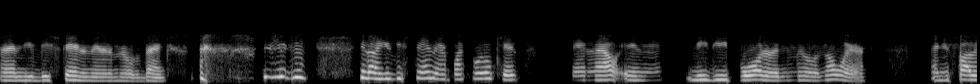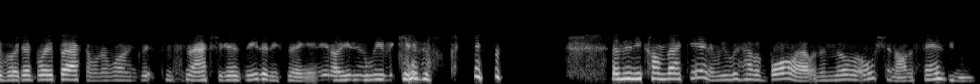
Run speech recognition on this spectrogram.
and you'd be standing there in the middle of the banks. you just, you know, you'd be standing there, a bunch of little kids standing out in knee deep water in the middle of nowhere. And your father would be like, I'll be right back. I'm going to run and get some snacks. You guys need anything? And, you know, you just leave the kids. and then you come back in, and we would have a ball out in the middle of the ocean on the sand dunes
